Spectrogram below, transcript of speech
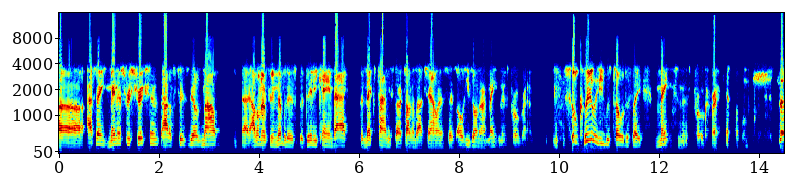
uh, I think minutes restrictions out of Fizdale's mouth. I don't know if you remember this, but then he came back the next time he started talking about challenge. says, "Oh, he's on our maintenance program." so clearly, he was told to say maintenance program. so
